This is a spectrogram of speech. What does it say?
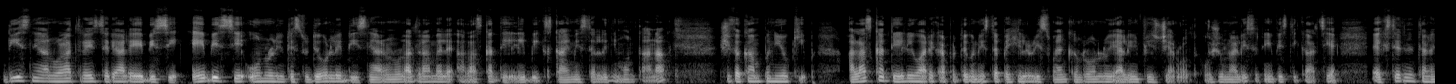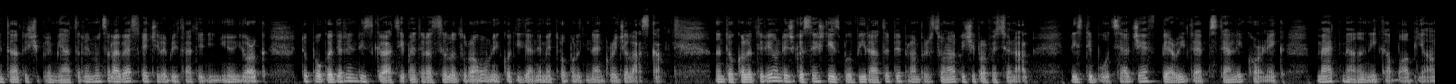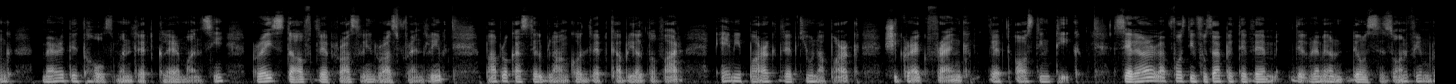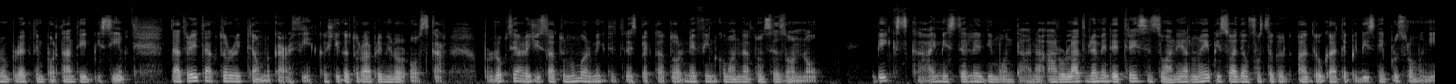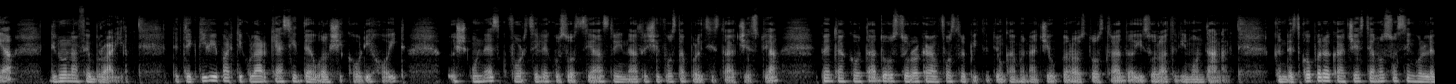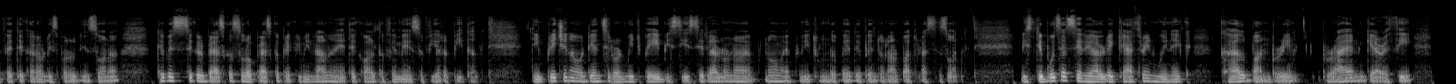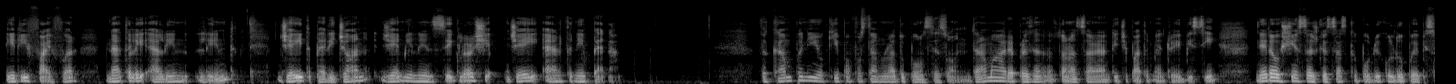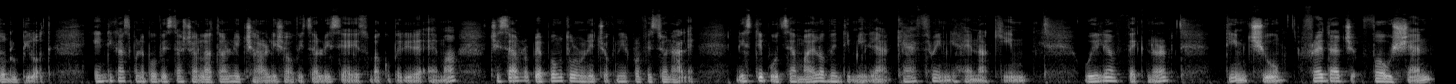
Disney a anulat trei seriale ABC. ABC, unul dintre studiourile Disney, a anulat dramele Alaska Daily, Big Sky, Misterele din Montana și The Company You Keep. Alaska Daily o are ca protagonistă pe Hilary Swank în rolul lui Aline Fitzgerald, o jurnalistă de investigație extrem de talentată și premiată, renunță la viața de celebritate din New York după o cădere în disgrație pentru a se alătura unui cotidian de metropolă din Anchorage, Alaska. Într-o călătorie unde își găsește izbăvire atât pe plan personal cât și profesional. Distribuția Jeff Berry drept Stanley Cornick, Matt Melanie ca Bob Young, Meredith Holzman drept Claire Muncy, Grace Duff drept Rosalind Ross Friendly, Pablo Castelblanco drept Gabriel Tovar, Amy Park drept Yuna Park și Greg Frank drept Austin Teague. Serialul a fost difuzat pe TV de vreme de un sezon, fiind un proiect important ABC, datorită actorului Tim McCarthy, câștigător al premiilor Oscar. Producția a înregistrat un număr mic de telespectatori, nefiind comandat un sezon nou. Big Sky, Misterele din Montana, a rulat vreme de trei sezoane, iar noi episoade au fost adăugate pe Disney Plus România din luna februarie. Detectivii particular Cassie Dewell și Cody Hoyt își unesc forțele cu soția înstrăinată și fosta polițistă acestuia pentru a căuta două surori care au fost răpite de un camionaciu pe o autostradă izolată din Montana. Când descoperă că acestea nu sunt singurele fete care au dispărut din zonă, trebuie să se grăbească să-l oprească pe criminal înainte ca o altă femeie să fie răpită. Din pricina audiențelor mici pe ABC, serialul nu a mai primit un vede pentru un al patrulea sezon. Distribuția serialului Catherine Winnick, Kyle Bunbury, Brian Garrethy, Didi Pfeiffer, Natalie Ellen Lind, Jade Pettyjohn, Jamie Lynn Sigler și J. Anthony Pena. The Company Keep a fost anulat după un sezon. Drama a reprezentat o lansare anticipată pentru ABC, nereușind să-și găsească publicul după episodul pilot. Indica spune povestea șarlatanului Charlie și a ofițerului CIA sub acoperire Emma, ce se află pe punctul unei ciocniri profesionale. Distribuția Milo Ventimiglia, Catherine Hannah Kim, William Fickner, Tim Chu, Fredaj Foshen,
